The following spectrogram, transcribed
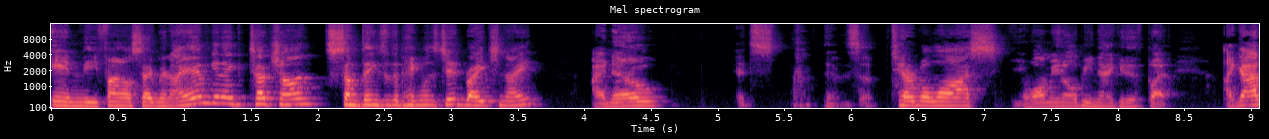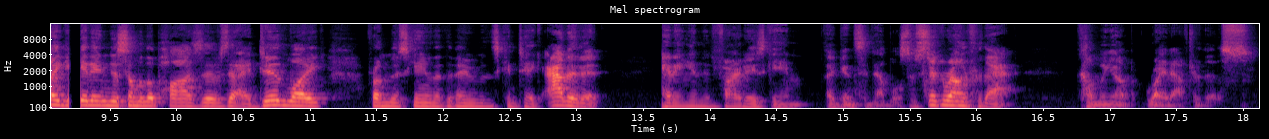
in the final segment, I am going to touch on some things that the Penguins did right tonight. I know it's it's a terrible loss. You want me to all be negative, but I got to get into some of the positives that I did like from this game that the Penguins can take out of it heading into Friday's game against the Devils. So stick around for that coming up right after this.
